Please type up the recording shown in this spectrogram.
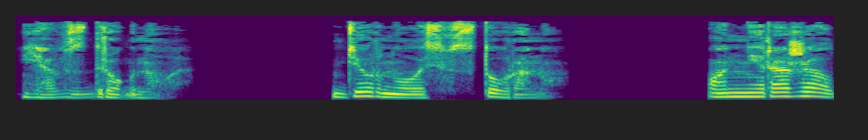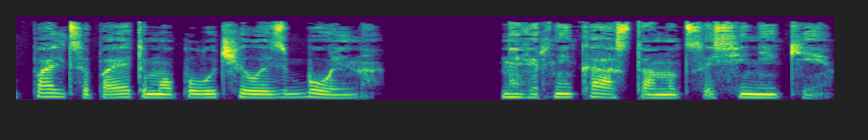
Я вздрогнула. дернулась в сторону. Он не рожал пальцы, поэтому получилось больно. Наверняка останутся синяки.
